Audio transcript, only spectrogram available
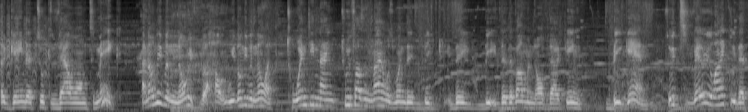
a game that took that long to make. I don't even know if how we don't even know like 29 2009 was when the the the development of that game began so it's very likely that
